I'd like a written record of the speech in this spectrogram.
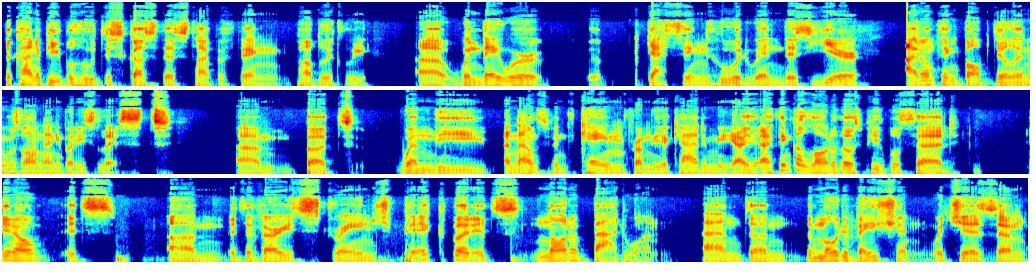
the kind of people who discuss this type of thing publicly, uh, when they were uh, guessing who would win this year, I don't think Bob Dylan was on anybody's list. Um, but when the announcement came from the Academy, I, I, think a lot of those people said, you know, it's um, it's a very strange pick, but it's not a bad one. And um, the motivation, which is um,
